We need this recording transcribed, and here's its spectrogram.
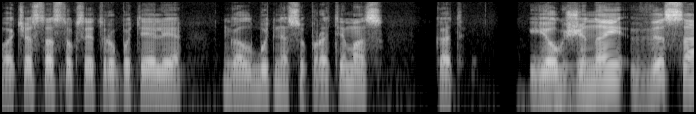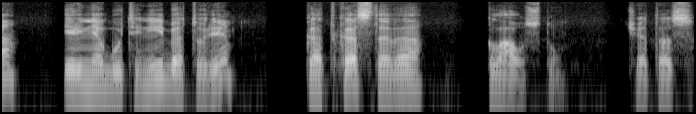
Va čia tas toksai truputėlį galbūt nesupratimas, kad jog žinai visą ir nebūtinybę turi, kad kas tave klaustų. Čia tas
